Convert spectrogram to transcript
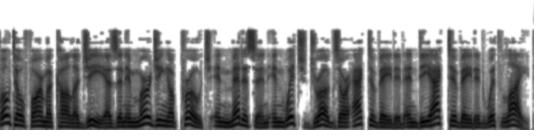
Photopharmacology is an emerging approach in medicine in which drugs are activated and deactivated with light.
